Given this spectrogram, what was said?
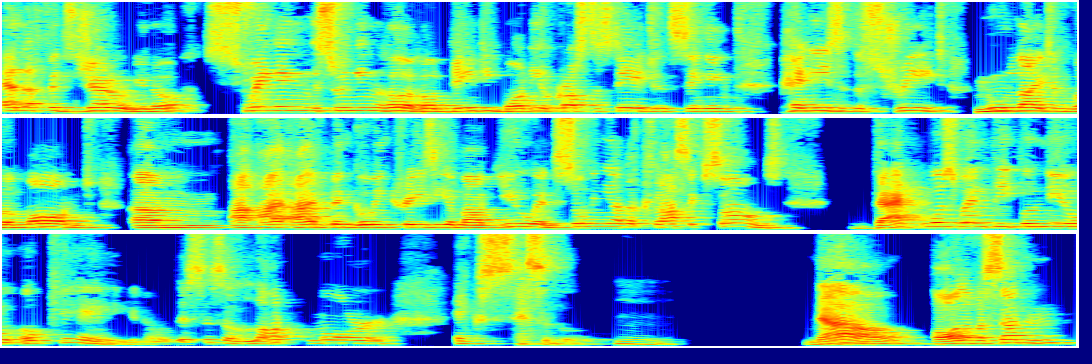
Ella Fitzgerald, you know, swinging swinging her her dainty body across the stage and singing "Pennies in the Street," "Moonlight in Vermont," um, I, I I've been going crazy about you, and so many other classic songs that was when people knew okay you know this is a lot more accessible. Mm. now all of a sudden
